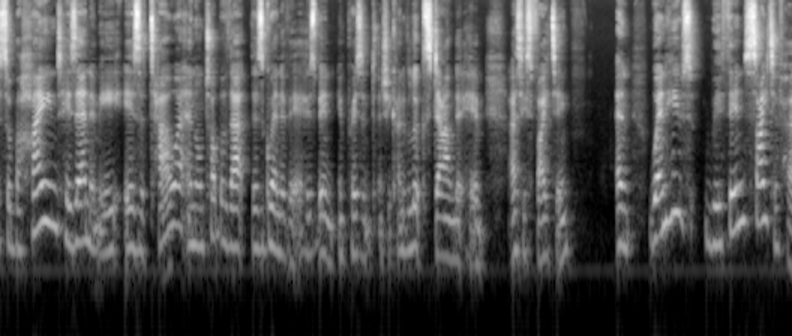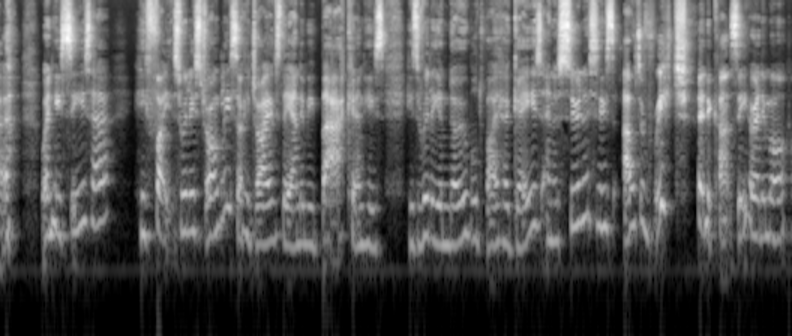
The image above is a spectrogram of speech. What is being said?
So behind his enemy is a tower, and on top of that, there's Guinevere, who's been imprisoned, and she kind of looks down at him as he's fighting. And when he's within sight of her, when he sees her, he fights really strongly so he drives the enemy back and he's he's really ennobled by her gaze and as soon as he's out of reach and he can't see her anymore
